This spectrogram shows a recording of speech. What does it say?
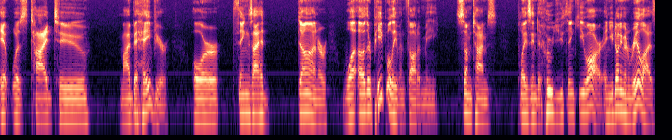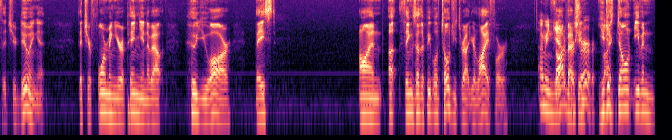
it was tied to my behavior or things I had done or what other people even thought of me sometimes plays into who you think you are. And you don't even realize that you're doing it, that you're forming your opinion about who you are based on uh, things other people have told you throughout your life or I mean, thought yeah, about for you. sure. You just don't even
